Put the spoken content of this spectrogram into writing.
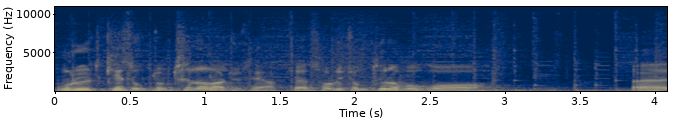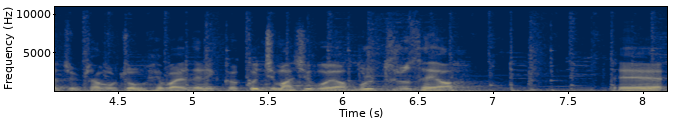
물을 계속 좀 틀어놔 주세요. 제가 소리 좀 들어보고 예, 지금 작업 좀 해봐야 되니까 끊지 마시고요. 물 틀으세요. 예.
